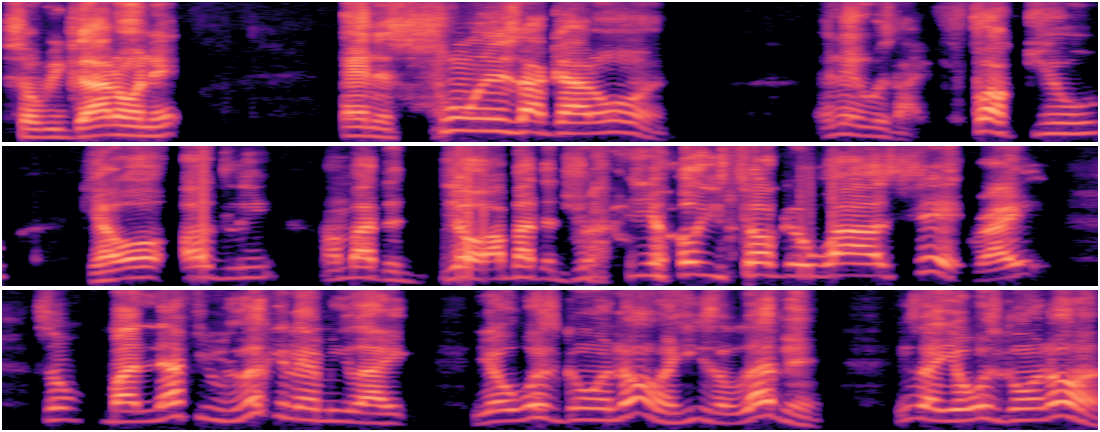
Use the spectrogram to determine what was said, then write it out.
So we got on it, and as soon as I got on, and it was like, fuck you, y'all all ugly. I'm about to, yo, I'm about to drive. Yo, you talking wild shit, right? So my nephew looking at me like, yo, what's going on? He's 11. He's like, yo, what's going on?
